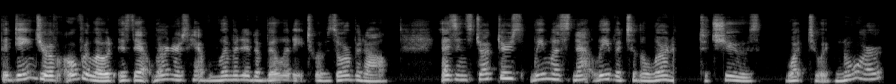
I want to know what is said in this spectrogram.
The danger of overload is that learners have limited ability to absorb it all. As instructors, we must not leave it to the learner to choose what to ignore.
